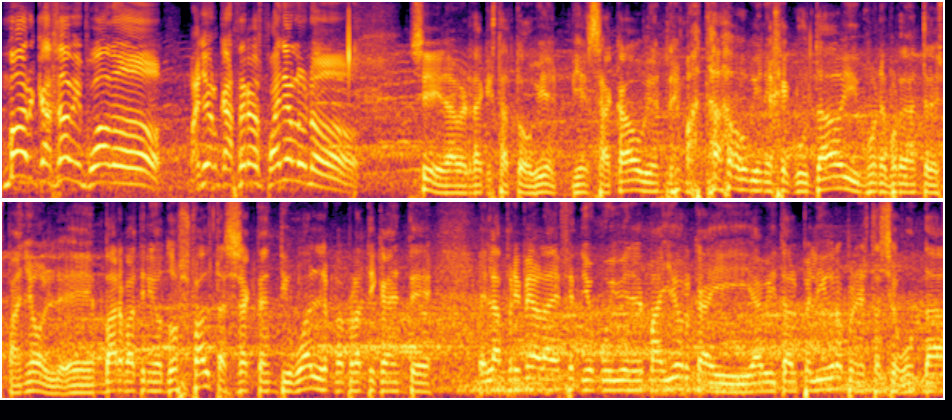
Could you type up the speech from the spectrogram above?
Marca Javi Puado. Mallorca 0, Español 1. Sí, la verdad que está todo bien. Bien sacado, bien rematado, bien ejecutado y pone por delante el español. Eh, Barba ha tenido dos faltas exactamente igual. Prácticamente en la primera la defendió muy bien el Mallorca y ha evitado el peligro, pero en esta segunda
